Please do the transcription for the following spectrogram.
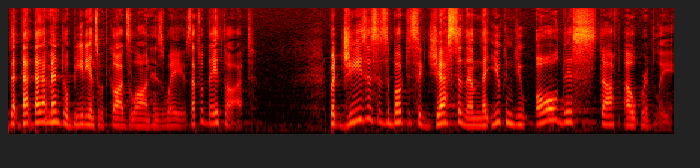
that, that, that meant obedience with God's law and his ways. That's what they thought. But Jesus is about to suggest to them that you can do all this stuff outwardly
